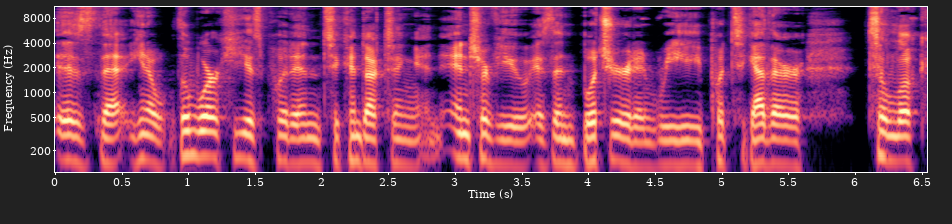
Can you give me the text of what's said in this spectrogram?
is that, you know, the work he has put into conducting an interview is then butchered and re put together to look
